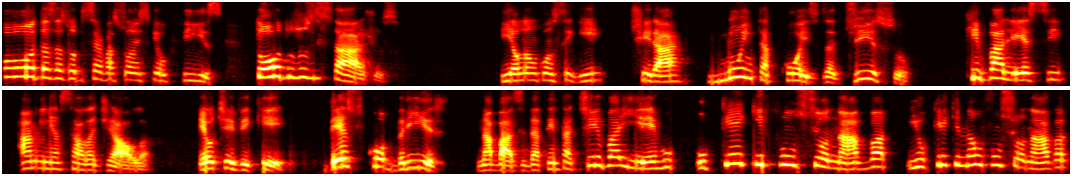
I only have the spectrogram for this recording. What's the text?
todas as observações que eu fiz, todos os estágios, e eu não consegui tirar muita coisa disso que valesse a minha sala de aula. Eu tive que descobrir, na base da tentativa e erro, o que que funcionava e o que que não funcionava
